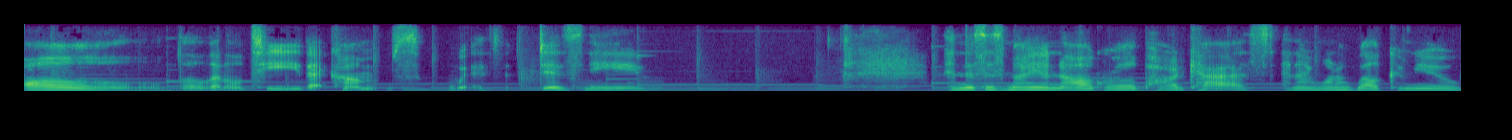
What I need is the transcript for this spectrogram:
all the little tea that comes with Disney. And this is my inaugural podcast, and I want to welcome you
